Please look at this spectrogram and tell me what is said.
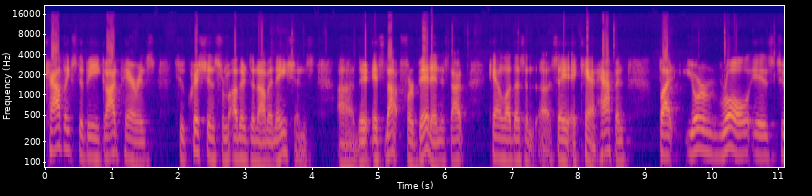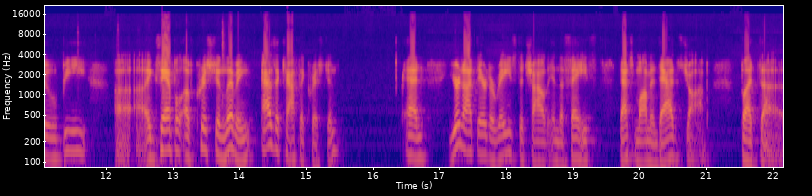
Catholics to be godparents to Christians from other denominations, uh, it's not forbidden. It's not, canon law doesn't uh, say it can't happen, but your role is to be uh, an example of Christian living as a Catholic Christian, and you're not there to raise the child in the faith that's mom and dad's job. But uh,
